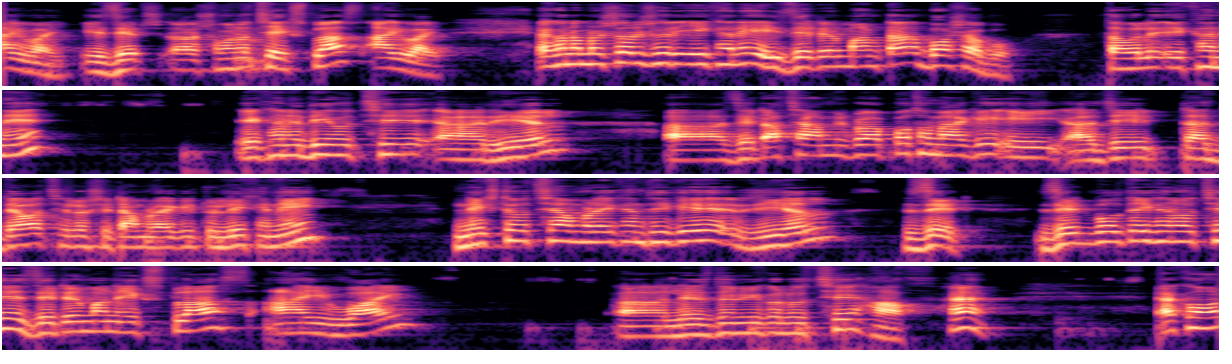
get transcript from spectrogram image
আই ওয়াই এই জেড সমান হচ্ছে এক্স প্লাস আই ওয়াই এখন আমরা সরাসরি এখানে এই জেড এর মানটা বসাবো। তাহলে এখানে এখানে দিয়ে হচ্ছে রিয়েল যেটা আচ্ছা আমি প্রথমে আগে এই যেটা দেওয়া ছিল, সেটা আমরা আগে একটু লিখে নেই। নেক্সট হচ্ছে আমরা এখান থেকে রিয়েল জেড জেড বলতে এখানে হচ্ছে জেড এর মান X plus I Y less than equal হচ্ছে হাফ হ্যাঁ? এখন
